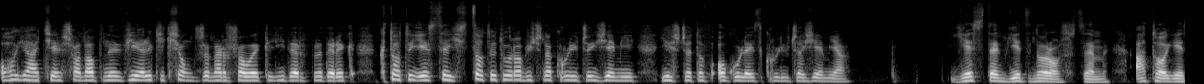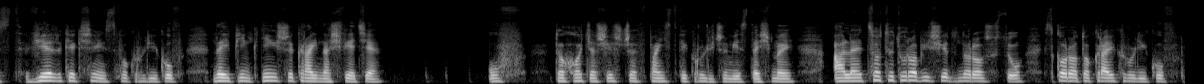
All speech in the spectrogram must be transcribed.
O jacie, szanowny wielki książę marszałek, lider Fryderyk, kto ty jesteś, co ty tu robisz na króliczej ziemi? Jeszcze to w ogóle jest królicza ziemia. Jestem jednorożcem, a to jest wielkie księstwo królików, najpiękniejszy kraj na świecie. Uf, to chociaż jeszcze w państwie króliczym jesteśmy, ale co ty tu robisz jednorożcu, skoro to kraj królików?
